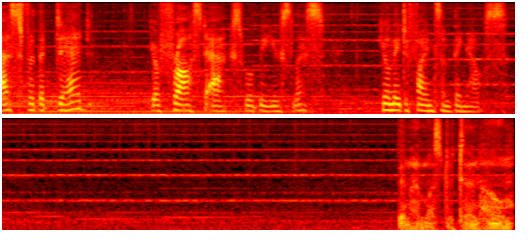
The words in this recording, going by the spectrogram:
As for the dead, your frost axe will be useless. You'll need to find something else. Then I must return home.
